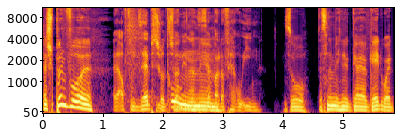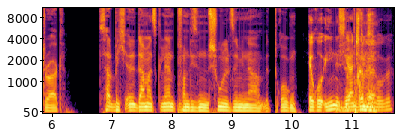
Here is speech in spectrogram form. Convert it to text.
Der spinnt wohl. Äh, auch zum Selbstschutz Drogen schon. Die ist ja nehmen. bald auf Heroin. So, das ist nämlich eine geile Gateway-Drug. Das habe ich äh, damals gelernt von diesem Schulseminar mit Drogen. Heroin ist Brille. Einstiegsdroge.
